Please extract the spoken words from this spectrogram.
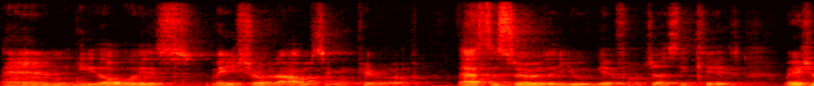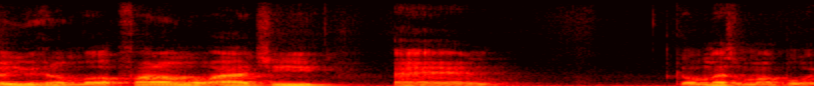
and he always made sure that I was taken care of. That's the service that you would get from Jesse's Kicks. Make sure you hit him up, find him on IG, and go mess with my boy.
